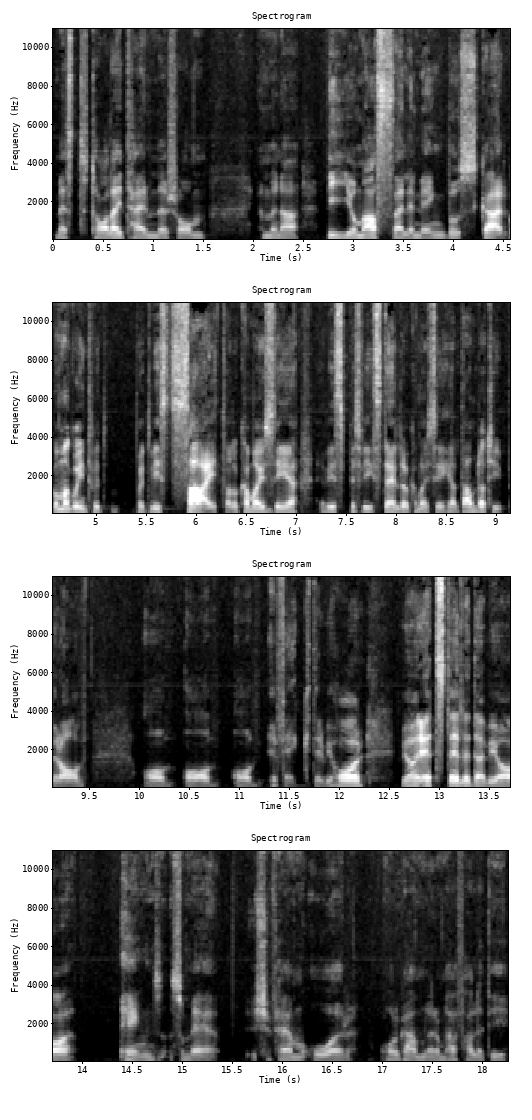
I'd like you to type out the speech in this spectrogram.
mest tala i termer som jag menar, biomassa eller mängd buskar. Om man går in på ett, på ett visst sajt, då kan man ju se ett visst specifikt ställe, då kan man ju se helt andra typer av, av, av, av effekter. Vi har, vi har ett ställe där vi har häng som är 25 år, år gamla, i det här fallet i,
